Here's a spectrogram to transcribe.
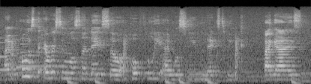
I post every single Sunday so hopefully I will see you next week. Bye guys.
